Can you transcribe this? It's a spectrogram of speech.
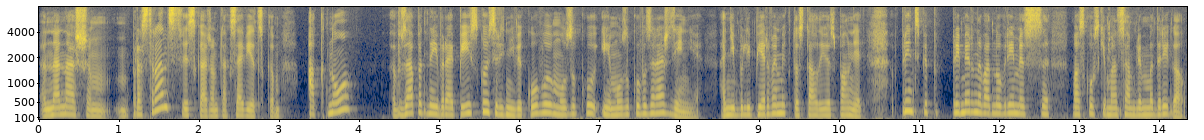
на нашем пространстве, скажем так, советском, окно в западноевропейскую средневековую музыку и музыку Возрождения. Они были первыми, кто стал ее исполнять. В принципе, примерно в одно время с московским ансамблем «Мадригал».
